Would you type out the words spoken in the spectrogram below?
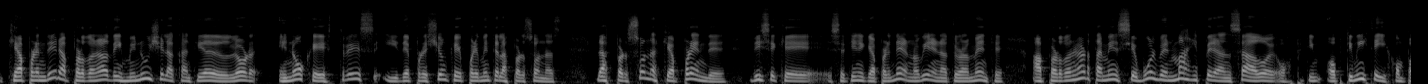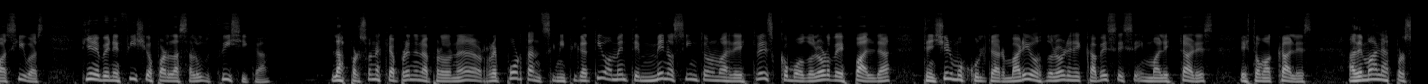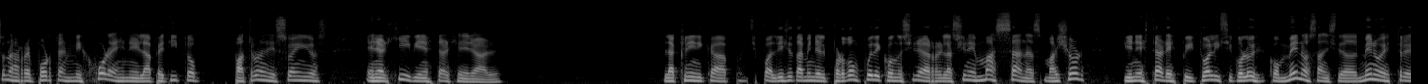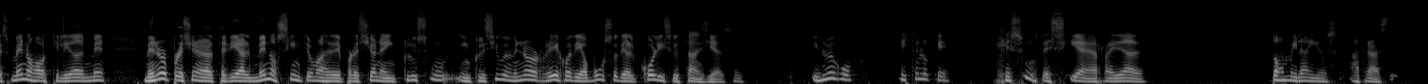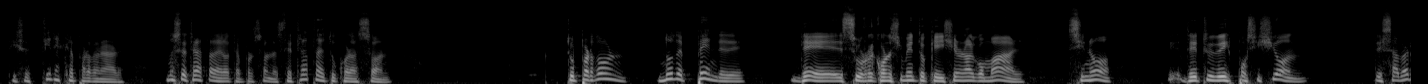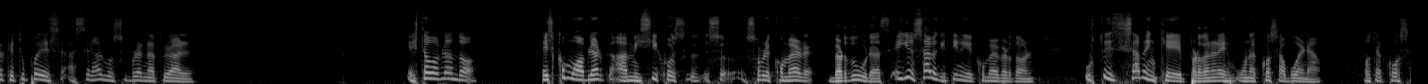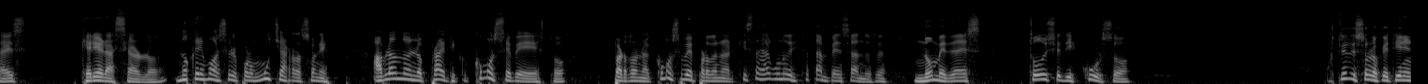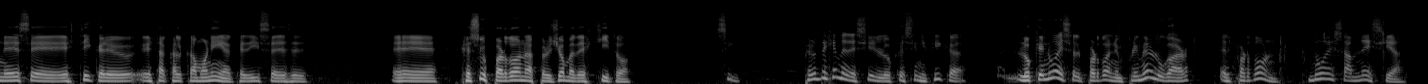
que aprender a perdonar disminuye la cantidad de dolor, enoje, estrés y depresión que experimentan las personas. Las personas que aprenden, dice que se tiene que aprender, no viene naturalmente, a perdonar también se vuelven más esperanzados, optimistas y compasivas. Tiene beneficios para la salud física. Las personas que aprenden a perdonar reportan significativamente menos síntomas de estrés como dolor de espalda, tensión muscular, mareos, dolores de cabeza y malestares estomacales. Además, las personas reportan mejoras en el apetito, patrones de sueños, energía y bienestar general. La clínica principal dice también el perdón puede conducir a relaciones más sanas, mayor bienestar espiritual y psicológico, menos ansiedad, menos estrés, menos hostilidad, menor presión arterial, menos síntomas de depresión e incluso, inclusive menor riesgo de abuso de alcohol y sustancias. Y luego, esto es lo que Jesús decía en realidad dos mil años atrás. Dice, tienes que perdonar. No se trata de la otra persona, se trata de tu corazón. Tu perdón no depende de, de su reconocimiento que hicieron algo mal, sino de tu disposición, de saber que tú puedes hacer algo sobrenatural. Estaba hablando, es como hablar a mis hijos sobre comer verduras. Ellos saben que tienen que comer perdón. Ustedes saben que perdonar es una cosa buena. Otra cosa es querer hacerlo. No queremos hacerlo por muchas razones. Hablando en lo práctico, ¿cómo se ve esto? Perdonar. ¿Cómo se ve perdonar? Quizás algunos de ustedes están pensando, no me des todo ese discurso. Ustedes son los que tienen ese sticker, esta calcamonía que dice, eh, Jesús perdona, pero yo me desquito. Sí, pero déjeme decir lo que significa, lo que no es el perdón. En primer lugar, el perdón no es amnesia.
